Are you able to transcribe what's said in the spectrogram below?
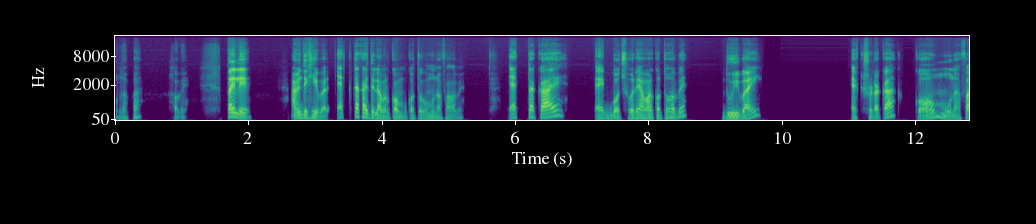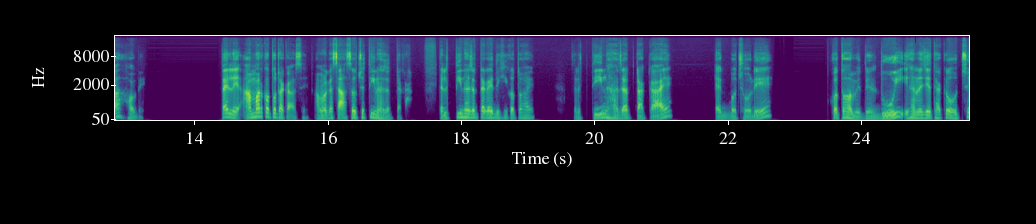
মুনাফা হবে। তাইলে আমি দেখি এবার, এক টাকায় দিলে আমার কম, কত মুনাফা হবে? এক টাকায় এক বছরে আমার কত হবে? দুই বাই একশো টাকা কম মুনাফা হবে। তাইলে আমার কত টাকা আছে? আমার কাছে আছে হচ্ছে তিন হাজার টাকা। তাহলে তিন হাজার টাকায় দেখি কত হয়? তাহলে তিন হাজার টাকায় এক বছরে কত হবে? তাহলে দুই এখানে যে থাকে হচ্ছে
